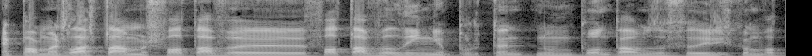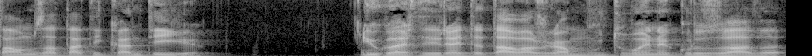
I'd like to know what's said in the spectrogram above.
Epá, mas lá está, mas faltava, faltava linha, portanto num ponto estávamos a fazer isto quando voltávamos à tática antiga. E o gajo da direita estava a jogar muito bem na cruzada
